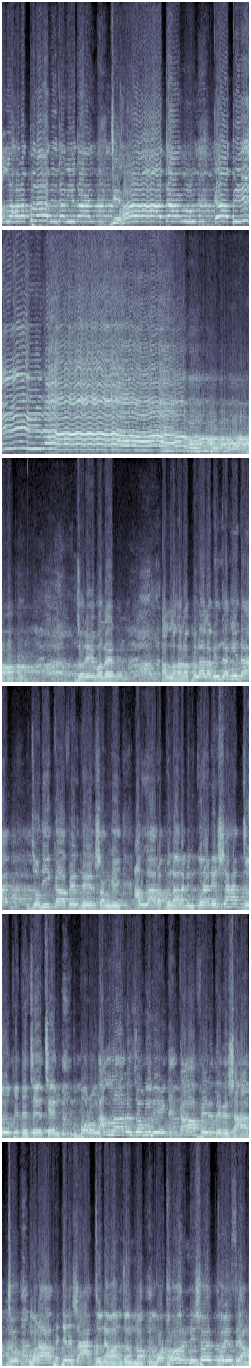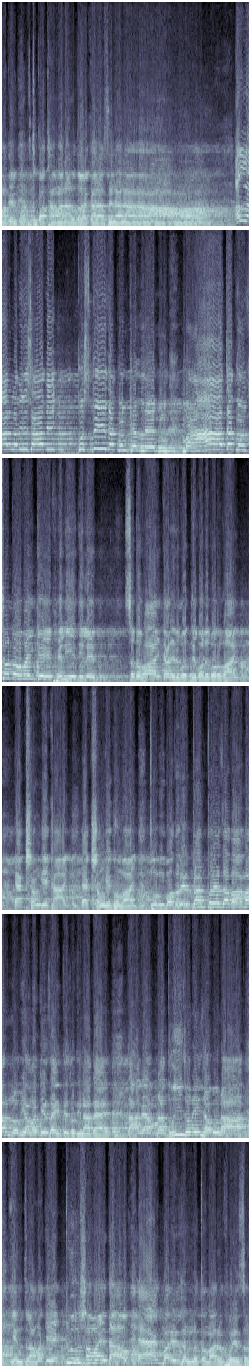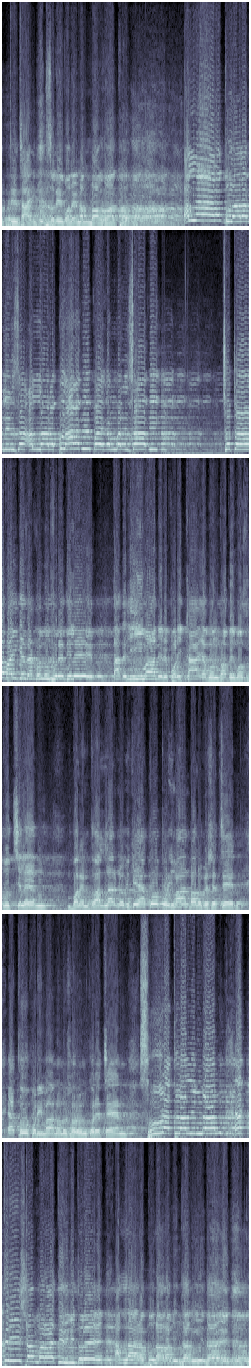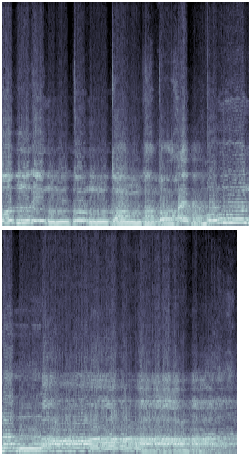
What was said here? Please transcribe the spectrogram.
আল্লাহ রাব্বুল আলামিন জানিয়ে দেয়, জিহাদান কাবীরা। জোরে বলেন। আল্লাহ রাব্বুল আলামিন জানিয়ে দেয়, যদি কাফেরদের সঙ্গে আল্লাহ রাব্বুল আলামিন কোরআনের সাহায্য পেতে চেয়েছেন, বরং আল্লাহর জমিনে কাফেরদের সাহায্য, মুনাফিকের সাহায্য নেওয়ার জন্য কঠোর নিষেধ করেছে, আমাদের কথা মানার দরকার আছে না না? আল্লাহর নবীর সাহাবী কুস্তি যখন খেললেন, মা যখন ছোট ভাইকে ফেলিয়ে দিলেন, ছোট ভাই কানের মধ্যে বলে, বড় ভাই, একসঙ্গে খাই, একসঙ্গে ঘুমাই, তুমি বদরের প্রান্তরে যাবা, আমার নবী আমাকে যাইতে যদি না দেয়, তাহলে আমরা দুইজনেই যাব না, কিন্তু আমাকে একটু সময় দাও, একবারের জন্য তোমার উপরে চড়তে চাই। জোরে বলেন, আল্লাহ আল্লাহ রাব্বুল আলামিনের আল্লাহ রব্বুল আলামিন পয়গম্বরের সাহাবী ছোট ভাইকে যখন উপরে দিলেন, তাদের ইমানের পরীক্ষা এমন ভাবে মজবুত ছিলেন। বলেন তো আল্লাহর নবীকে এত পরিমাণ ভালোবেসেছেন, এত পরিমাণ অনুসরণ করেছেন। সুরাতুল আল ইমরান 31 নম্বর আয়াতের ভিতরে আল্লাহ রাব্বুল আলামিন জানিয়ে দেয়, কুল ইন কুনতুম তুহিব্বুনাল্লাহ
